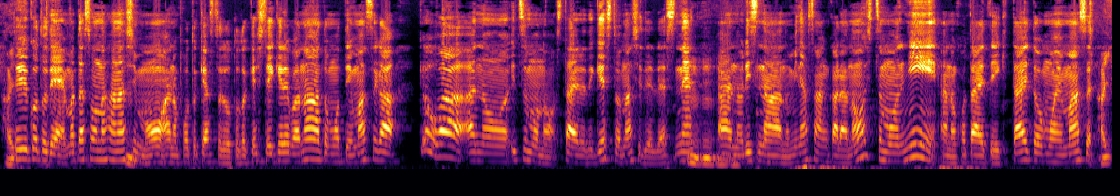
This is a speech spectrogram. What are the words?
はいということで、またそんな話も、あの、ポッドキャストでお届けしていければなと思っていますが、今日は、あの、いつものスタイルでゲストなしでですね、うんうんうんあの、リスナーの皆さんからの質問に、あの、答えていきたいと思います。はい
